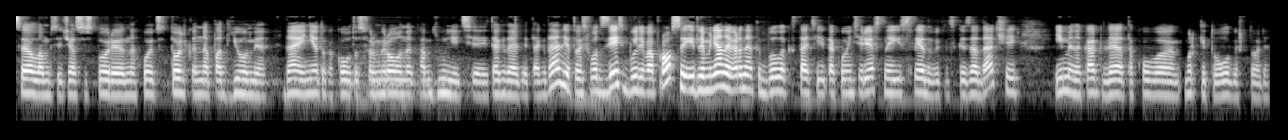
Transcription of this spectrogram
целом сейчас история находится только на подъеме, да, и нету какого-то сформированного комьюнити и так далее, и так далее. То есть вот здесь были вопросы, и для меня, наверное, это было, кстати, и такой интересной исследовательской задачей, именно как для такого маркетолога, что ли.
